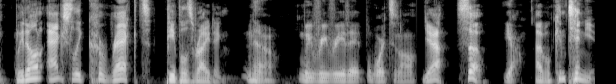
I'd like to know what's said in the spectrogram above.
we don't actually correct people's writing. No, we reread it, warts and all. Yeah. So, Yeah. I will continue.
